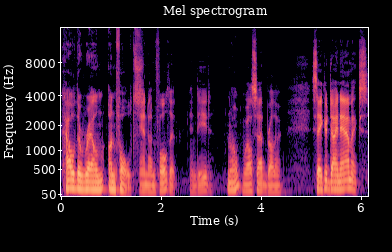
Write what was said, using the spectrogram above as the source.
how the realm unfolds. And unfold it. Indeed. no? Well said, brother. Sacred dynamics.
